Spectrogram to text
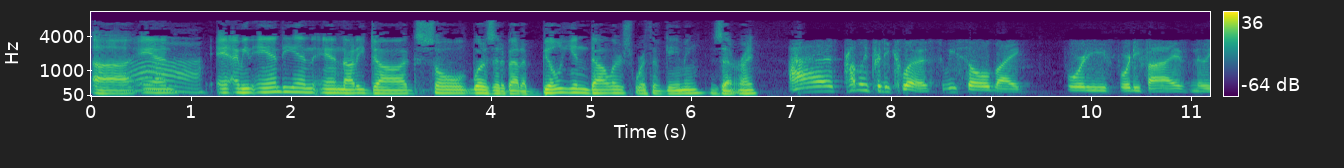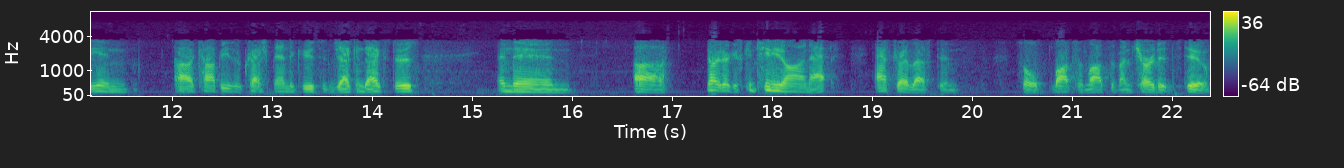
Uh, Ah. and, and I mean, Andy and, and Naughty Dog sold, what is it, about a billion dollars worth of gaming? Is that right? Uh, it's probably pretty close. We sold like 40, 45 million uh, copies of Crash Bandicoots and Jak and Daxters, and then uh, Naughty Dog has continued on at, after I left and sold lots and lots of Uncharted too.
